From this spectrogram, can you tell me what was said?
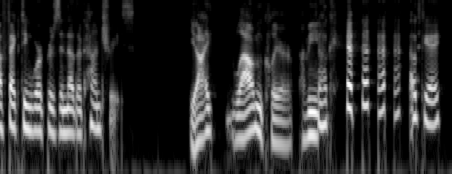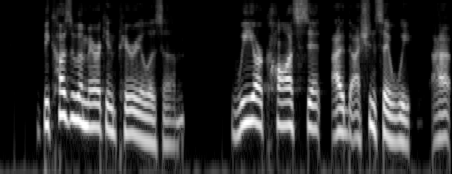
affecting workers in other countries. Yeah, I, loud and clear. I mean, okay. okay. Because of American imperialism, we are constant. I, I shouldn't say we. I,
